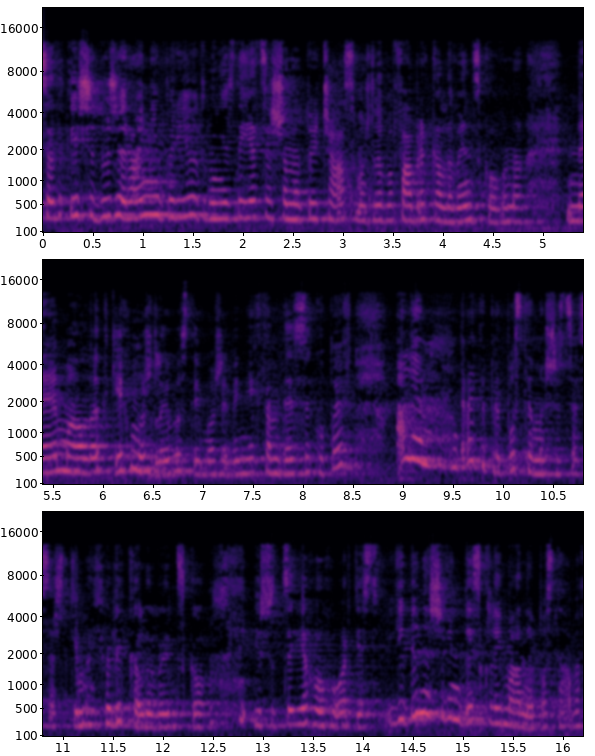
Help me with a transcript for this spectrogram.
це такий ще дуже ранній період. Мені здається, що на той час, можливо, фабрика Левинського вона не мала таких можливостей, може він їх там десь закупив. Але давайте припустимо, що це все ж таки майоліка Левинського і що це його гордість. Єдине, що він десь клейма не поставив.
